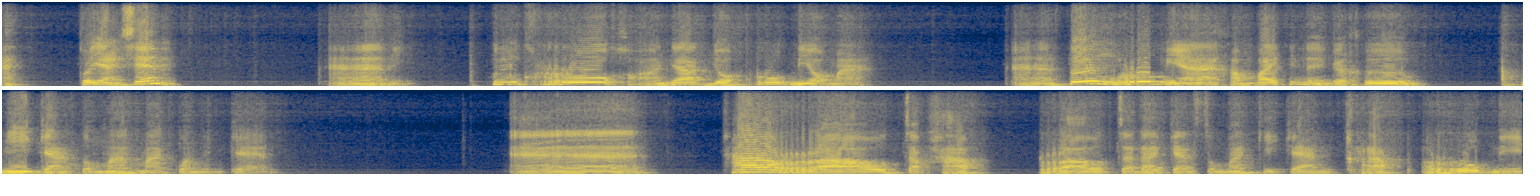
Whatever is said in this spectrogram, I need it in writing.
อะตัวอย่างเช่นอ่านี่คุณครูขออนุญาตยกรูปนี้ออกมาอ่าซึ่งรูปนี้คำใบ้ที่หนึ่งก็คือ มีแกนสมมาตรมากกว่าหนึ่งแกนอ่าถ้าเราจะพับ เราจะได้แกนสมมาตรกี่แกนครับ รูปนี้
